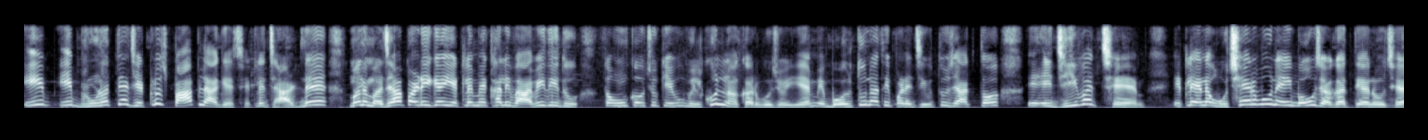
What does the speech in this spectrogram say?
એ એ ભ્રૂણત્યા જેટલું જ પાપ લાગે છે. એટલે ઝાડને મને મજા પડી ગઈ એટલે મેં ખાલી વાવી દીધું. તો હું કહું છું કે એવું બિલકુલ ન કરવું જોઈએ એમ. એ બોલતું નથી, પણ એ જીવતું જાગતો, એ એ જીવ જ છે એમ. એટલે એને ઉછેરવું ને એ બહુ જ અગત્યનું છે.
